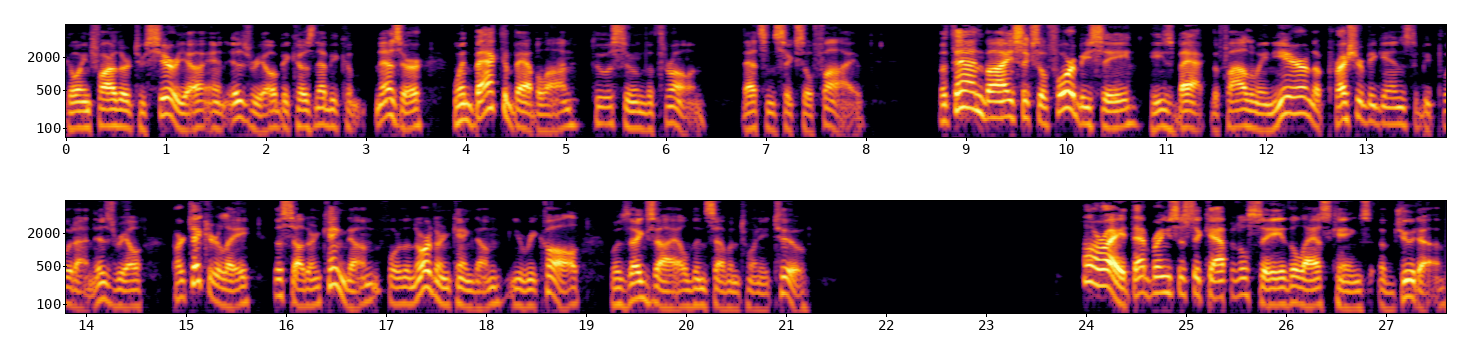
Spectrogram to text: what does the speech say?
going farther to Syria and Israel because Nebuchadnezzar went back to Babylon to assume the throne. That's in 605. But then by 604 BC, he's back. The following year, and the pressure begins to be put on Israel, particularly the southern kingdom, for the northern kingdom, you recall, was exiled in 722. All right, that brings us to capital C, the last kings of Judah.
